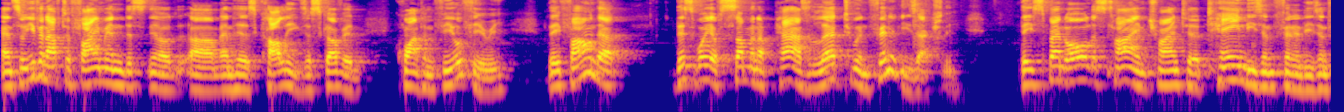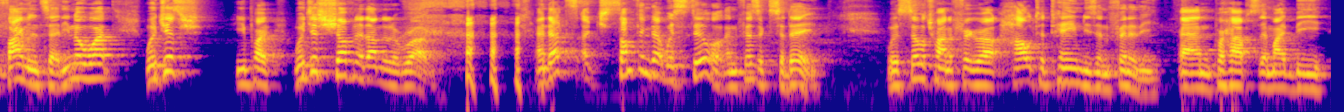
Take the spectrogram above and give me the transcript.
And so even after Feynman, this, you know, um, and his colleagues discovered quantum field theory, they found that this way of summing up paths led to infinities actually. They spent all this time trying to attain these infinities, and Feynman said, "You know what? We're just he probably, we're just shoving it under the rug." and that's uh, something that we're still in physics today. We're still trying to figure out how to tame these infinity, and perhaps there might be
